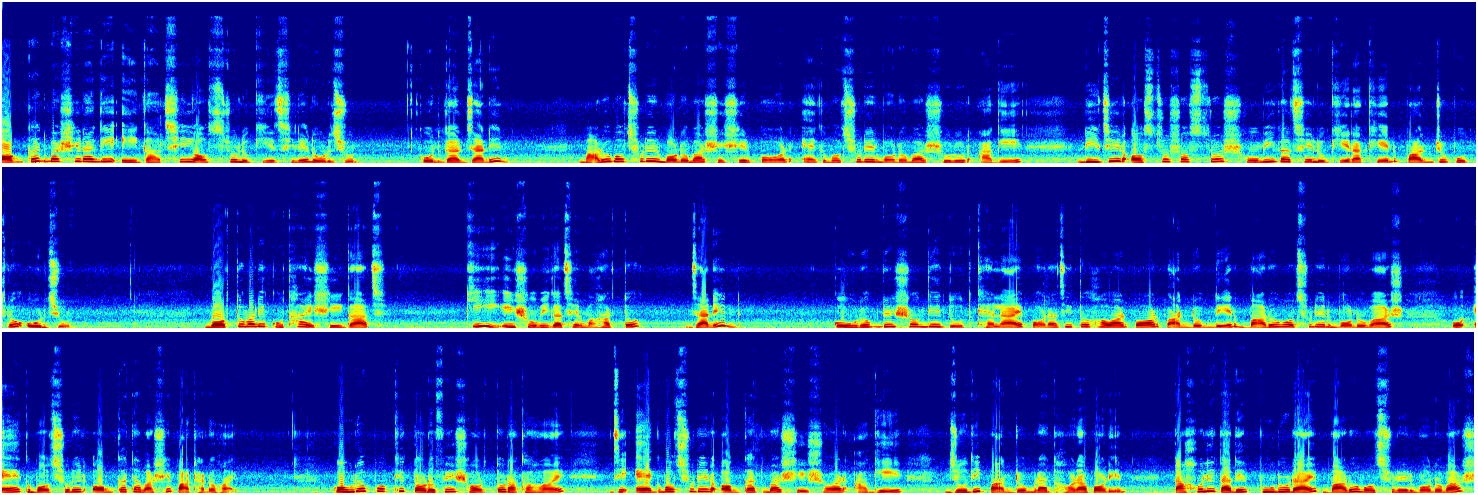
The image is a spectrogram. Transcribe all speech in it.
অজ্ঞাতবাসের আগে এই গাছেই অস্ত্র লুকিয়েছিলেন অর্জুন। কোন গাছ জানেন? বারো বছরের বনবাস শেষের পর এক বছরের বনবাস শুরুর আগে নিজের অস্ত্রশস্ত্র শমী গাছে লুকিয়ে রাখেন পাণ্ডুপুত্র অর্জুন। বর্তমানে কোথায় সেই গাছ? কি এই শমী গাছের মাহাত্ম্য জানেন? কৌরবদের সঙ্গে দুধ খেলায় পরাজিত হওয়ার পর পাণ্ডবদের বারো বছরের বনবাস ও এক বছরের অজ্ঞাতাবাসে পাঠানো হয়। কৌরব পক্ষের তরফে শর্ত রাখা হয় যে এক বছরের অজ্ঞাতবাস শেষ হওয়ার আগে যদি পাণ্ডবরা ধরা পড়েন, তাহলে তাদের পুনরায় বারো বছরের বনবাস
